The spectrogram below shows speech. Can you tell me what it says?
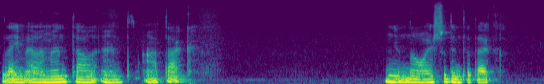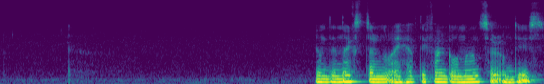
Flame elemental and attack. No I shouldn't attack. And the next turn I have the Fungalmancer on this.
